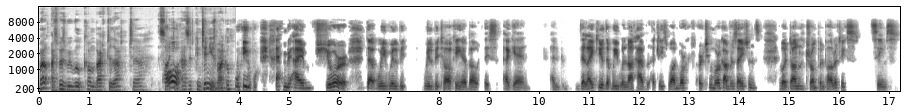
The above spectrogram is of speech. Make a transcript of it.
Well, I suppose we will come back to that uh, cycle oh, as it continues, Michael. We, I'm sure that we will be we'll be talking about this again. And the likelihood that we will not have at least one more or two more conversations about Donald Trump and politics seems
